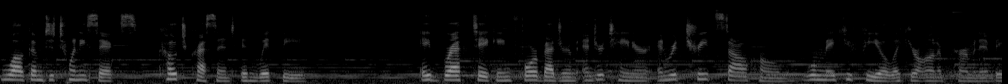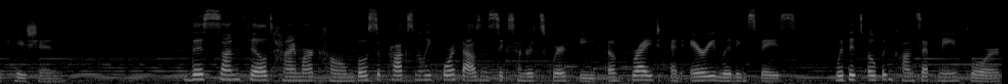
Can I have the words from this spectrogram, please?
Welcome to 26 Coach Crescent in Whitby. A breathtaking four bedroom entertainer and retreat style home will make you feel like you're on a permanent vacation. This sun filled Highmark home boasts approximately 4,600 square feet of bright and airy living space with its open concept main floor,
